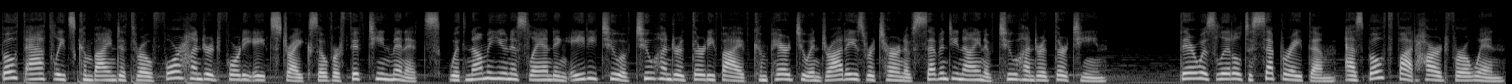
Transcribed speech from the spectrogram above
Both athletes combined to throw 448 strikes over 15 minutes, with Namajunas landing 82 of 235 compared to Andrade's return of 79 of 213. There was little to separate them, as both fought hard for a win.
